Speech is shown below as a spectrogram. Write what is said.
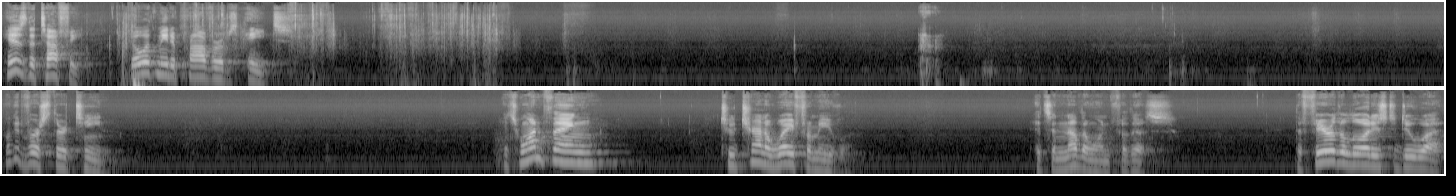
here's the toughie. Go with me to Proverbs 8. Look at verse 13. It's one thing to turn away from evil, it's another one for this. The fear of the Lord is to do what?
